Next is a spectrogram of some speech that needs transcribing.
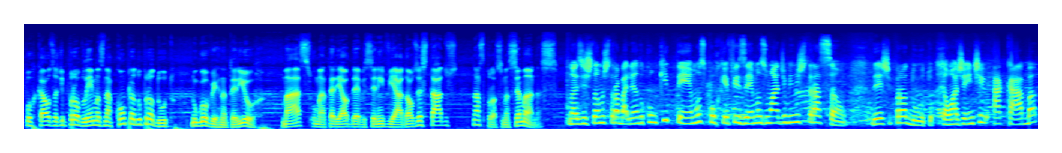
por causa de problemas na compra do produto no governo anterior. Mas o material deve ser enviado aos estados nas próximas semanas. Nós estamos trabalhando com o que temos porque fizemos uma administração deste produto. Então a gente acaba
